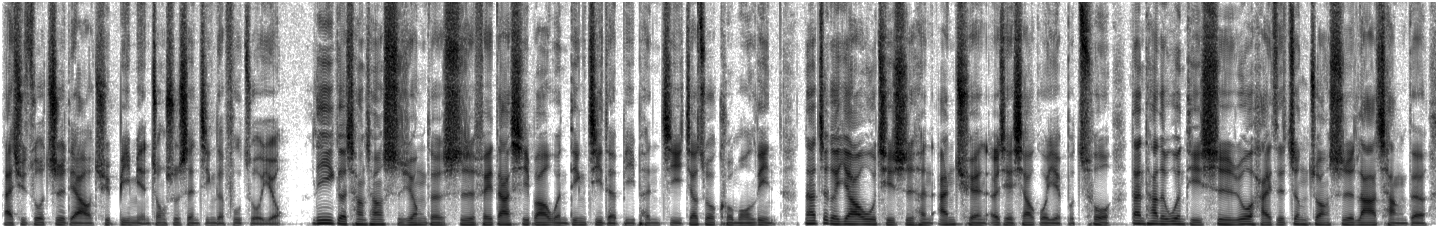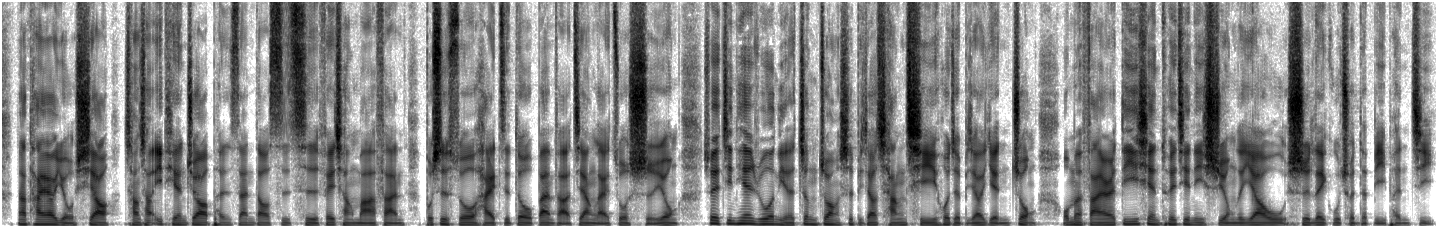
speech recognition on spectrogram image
来去做治疗，去避免中枢神经的副作用。另一个常常使用的是肥大细胞稳定剂的鼻喷剂，叫做 Cromolyn。那这个药物其实很安全，而且效果也不错。但它的问题是，如果孩子症状是拉长的，那它要有效，常常一天就要喷三到四次，非常麻烦。不是所有孩子都有办法这样来做使用。所以今天，如果你的症状是比较长期或者比较严重，我们反而第一线推荐你使用的药物是类固醇的鼻喷剂。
